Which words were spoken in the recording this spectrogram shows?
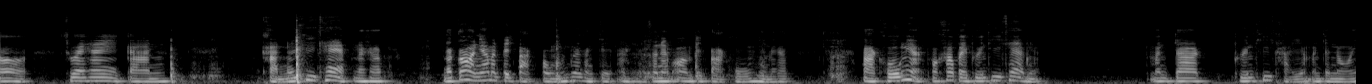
ก็ช่วยให้การขันในที่แคบนะครับ แล้วก็อันเนี้ยมันเป็นปากตรงเพื่อนสังเกตอะอย่าง snap on เป็นปากโค้งเห็นไหมครับ ปากโค้งเนี่ยพอเข้าไปพื้นที่แคบเนี่ย มันจะพื้นที่ไขมันจะน้อย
